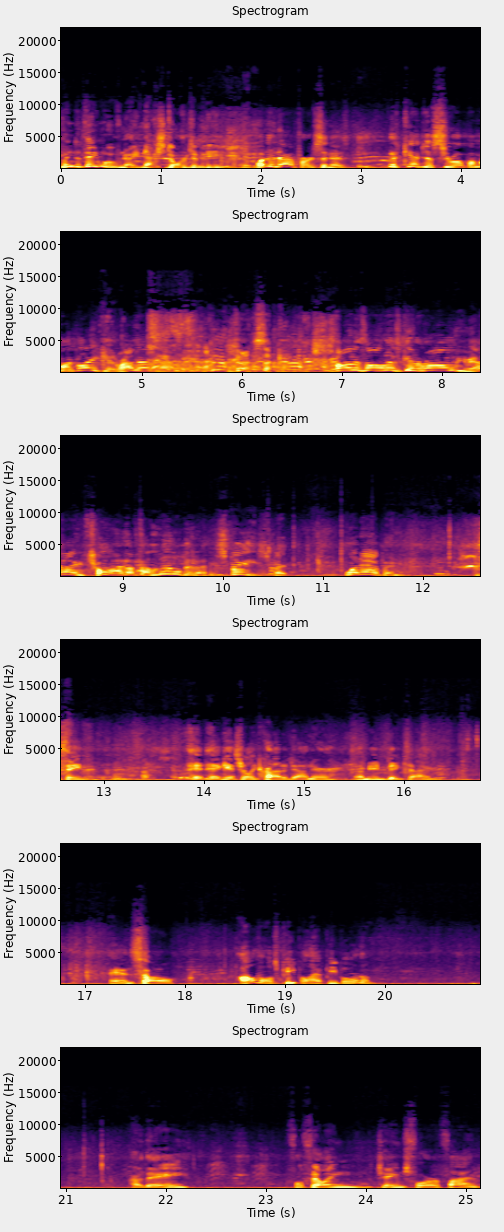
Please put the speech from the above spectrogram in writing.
when did they move right next door to me? When did that person is? This kid just threw up on my blanket. How that happen? how does all this get around me, man? I, told, I left a little bit of space, but what happened? See, it, it gets really crowded down there. I mean, big time. And so, all those people have people with them. Are they fulfilling James 4 or 5?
